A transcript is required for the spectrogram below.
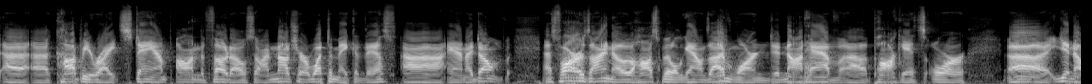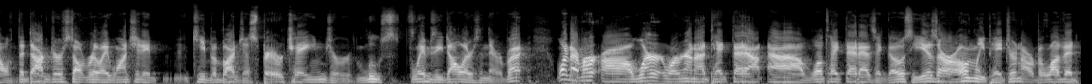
a, copyright stamp on the photo, so I'm not sure what to make of this. Uh, and I don't, as far as I know, the hospital gowns I've worn did not have uh, pockets or uh, you know, the doctors don't really want you to keep a bunch of spare change or loose, flimsy dollars in there. But whatever, uh, we're, we're gonna take that, uh, we'll take that as it goes. He is our only patron, our beloved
